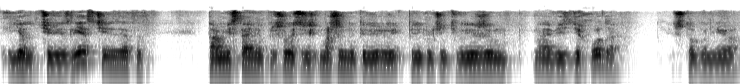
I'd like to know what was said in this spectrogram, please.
едут через лес, через этот. Там местами пришлось машину пере- переключить в режим э, вездехода, чтобы у нее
